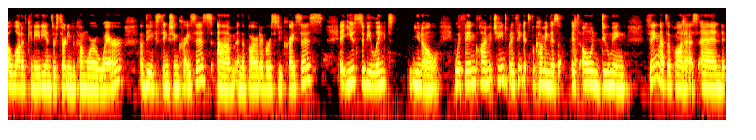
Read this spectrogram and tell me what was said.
a lot of Canadians are starting to become more aware of the extinction crisis um, and the biodiversity crisis. It used to be linked, you know, within climate change, but I think it's becoming this its own dooming thing that's upon us, and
